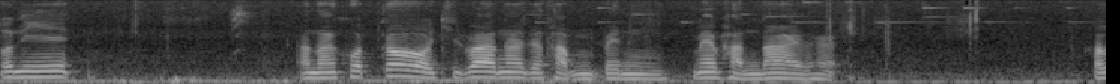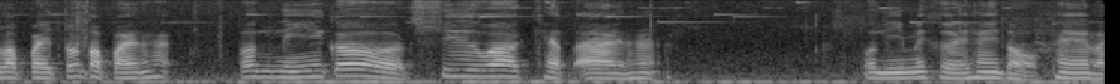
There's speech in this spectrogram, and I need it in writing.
ตัวนี้อนาคตก็คิดว่าน่าจะทำเป็นแม่พันธุ์ได้นะฮะ เราไปต้นต่อไปนะฮะ ต้นนี้ก็ชื่อว่า Cat Eye นะฮะ ต้นนี้ไม่เคยให้ดอกให้อะไร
